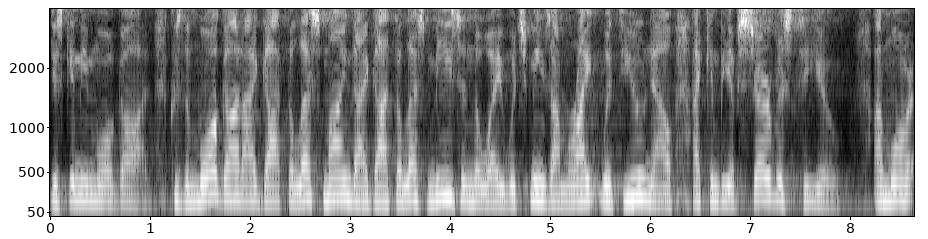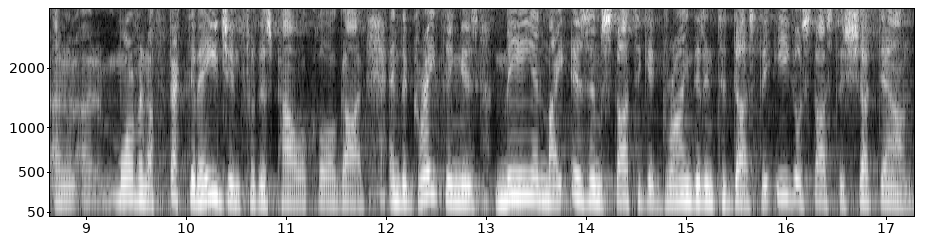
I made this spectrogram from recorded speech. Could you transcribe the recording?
Just give me more God. Because the more God I got, the less mind I got, the less me's in the way, which means I'm right with you now. I can be of service to you. I'm more, uh, more of an effective agent for this power called God. And the great thing is, me and my isms start to get grinded into dust. The ego starts to shut down.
